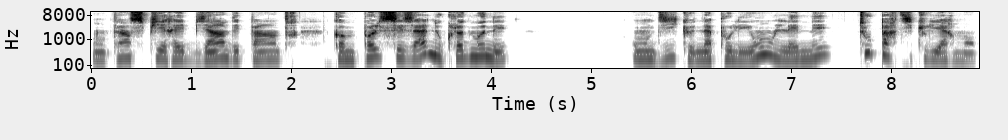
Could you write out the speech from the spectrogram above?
ont inspiré bien des peintres comme Paul Cézanne ou Claude Monet. On dit que Napoléon l'aimait tout particulièrement.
